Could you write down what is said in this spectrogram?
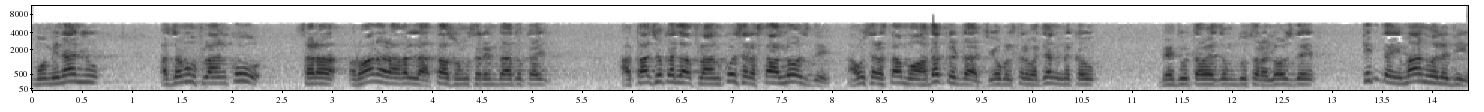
مؤمنان یو ازمو فلان کو سره روان راغله تاسو هم سره امدادو کوي اتا چې کله فلان کو سره ستا لوز دی او سره ستا معاهده کړدا چې یو بل سره وجنګ نه کو به دوی ته زم دوی سره لوز دی ټیک د ایمان ولدی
